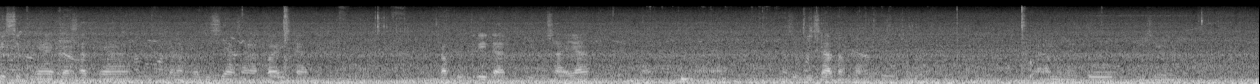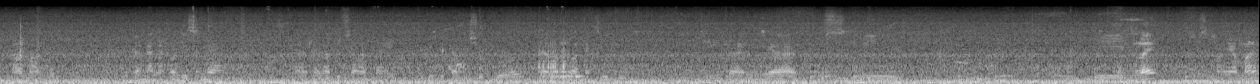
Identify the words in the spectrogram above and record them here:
fisiknya jasadnya dalam kondisi yang sangat baik dan Kak Putri dan ibu saya ya, masih bisa bahkan ya, menyentuh musim almarhum. Dan karena kondisinya ya, relatif sangat baik. Jadi kita bersyukur dalam konteks itu. Dan ya terus di dimulai semayaman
